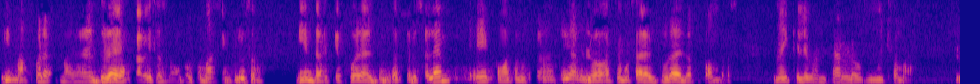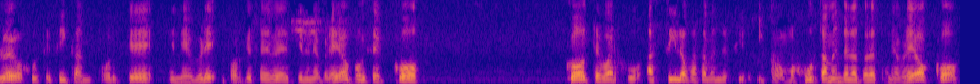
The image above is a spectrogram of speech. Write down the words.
y más, fuera, a la altura de las cabezas o un poco más incluso, mientras que fuera del templo de Jerusalén, eh, como hacemos con los días, lo hacemos a la altura de los hombros. No hay que levantarlo mucho más. Luego justifican por qué, en hebreo, por qué se debe decir en hebreo, porque dice ko, Ko te barhu, así los vas a bendecir. Y como justamente la Torah está en hebreo, ko,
